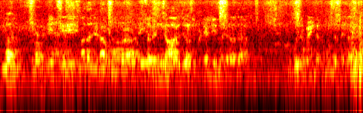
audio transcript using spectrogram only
ਉਹਨਾਂ ਦਾ ਜਿਹੜਾ ਹੋਊਗਾ ਅਫਸਰ ਇੰਚਾਰਜ ਉਹਦੀ ਬਟਾਲੀਅਨ ਵਗੈਰਾ ਦਾ ਉਹਨੂੰ ਕੋਈ ਰਿਮਾਈਂਡਰ ਰਿਮਾਈਂਡਰ ਦੇਣਾ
